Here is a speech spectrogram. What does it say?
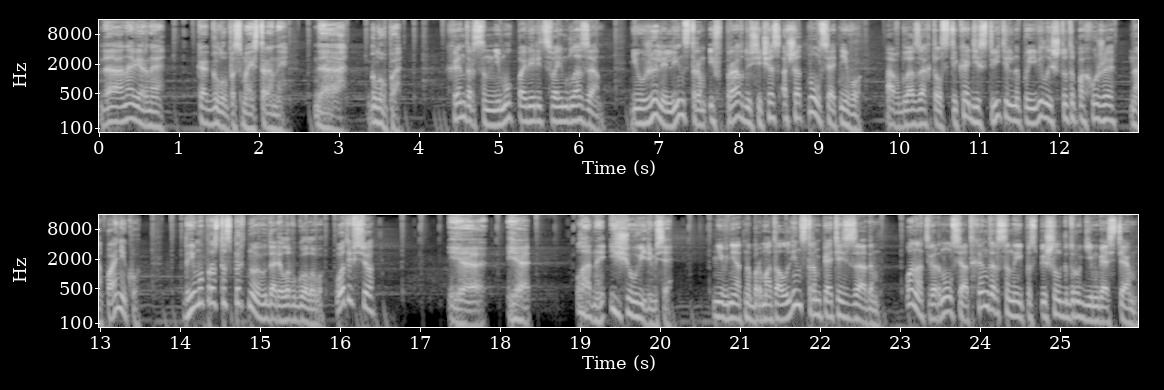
да, наверное. Как глупо с моей стороны. Да, глупо». Хендерсон не мог поверить своим глазам. Неужели Линстром и вправду сейчас отшатнулся от него, а в глазах толстяка действительно появилось что-то похожее на панику? Да ему просто спиртное ударило в голову. Вот и все. «Я... я... Ладно, еще увидимся», – невнятно бормотал Линстром, пятясь задом. Он отвернулся от Хендерсона и поспешил к другим гостям.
